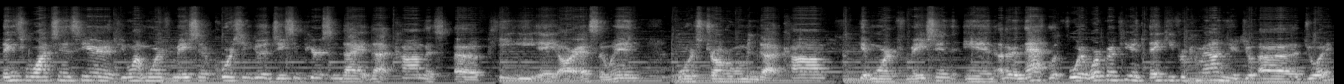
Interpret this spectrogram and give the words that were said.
thanks for watching us here. And if you want more information, of course, you can go to jasonpearsondiet.com. That's uh, P-E-A-R-S-O-N or strongerwoman.com. Get more information. And other than that, look forward to working with you. And thank you for coming on here, uh, Joy.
